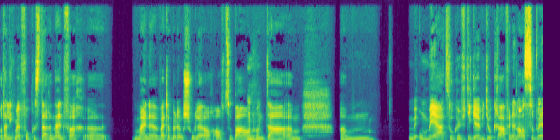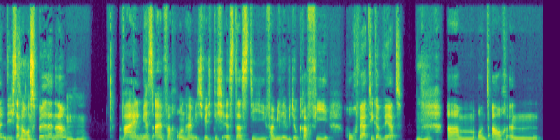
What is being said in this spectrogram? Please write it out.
oder liegt mein Fokus darin, einfach äh, meine Weiterbildungsschule auch aufzubauen Mhm. und da ähm, ähm, um mehr zukünftige Videografinnen auszubilden, die ich dann Mhm. ausbilde, ne? Mhm. weil mir es einfach unheimlich wichtig ist, dass die Familienvideografie hochwertiger wird Mhm. ähm, und auch in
